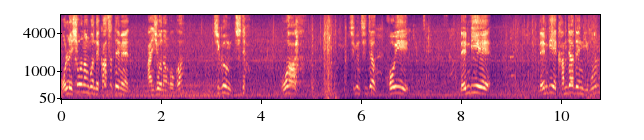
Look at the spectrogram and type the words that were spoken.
원래 시원한 건데 가스 때문에 안 시원한 건가? 지금 진짜 와 지금 진짜 거의 냄비에 냄비에 감자된 기분?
